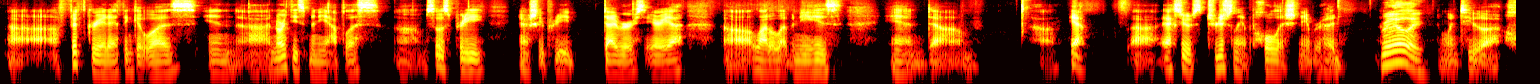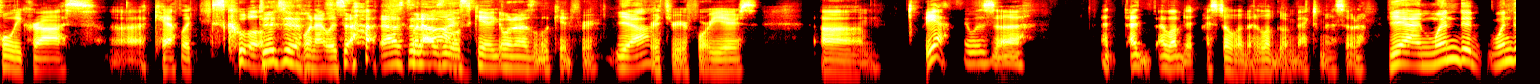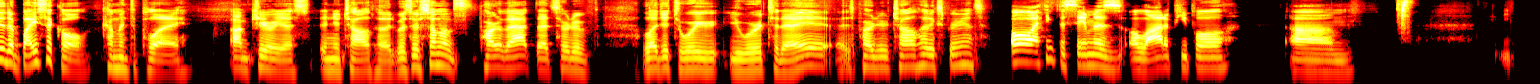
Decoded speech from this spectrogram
uh, fifth grade, I think it was, in uh, northeast Minneapolis. Um, so it was pretty, actually, pretty diverse area. Uh, a lot of Lebanese, and um, uh, yeah, uh, actually, it was traditionally a Polish neighborhood. Really? I went to a Holy Cross uh, Catholic school. Did you? When I was As when I was a I. little kid. When I was a little kid for Yeah. for three or four years. Um, but yeah, it was. Uh, I, I I loved it. I still love it. I love going back to Minnesota. Yeah. And when did when did a bicycle come into play? I'm curious. In your childhood, was there some of, part of that that sort of led you to where you, were today as part of your childhood experience? Oh, I think the same as a lot of people. Um,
